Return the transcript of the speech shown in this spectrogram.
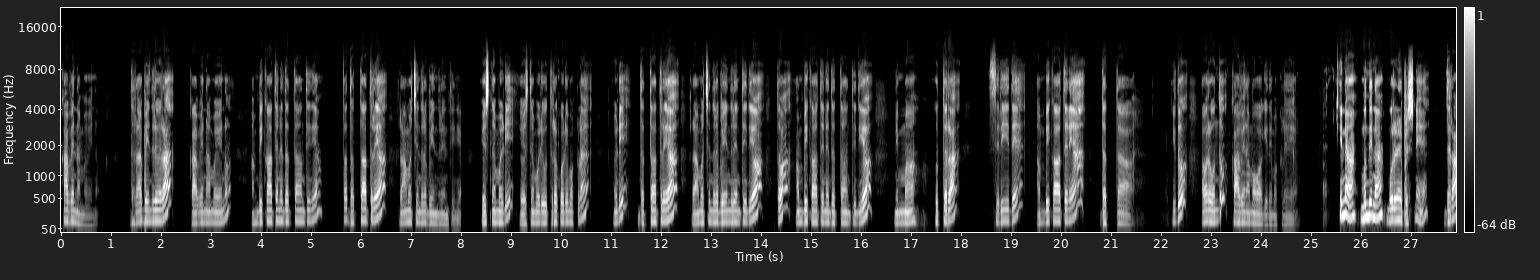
ಕಾವ್ಯನಾಮವೇನು? ದರಾ ಬೇಂದ್ರೆಯವರ ಕಾವ್ಯನಾಮವೇನು? ಅಂಬಿಕಾತನೆ ದತ್ತ ಅಂತಿದೆಯಾ? ಅಥವಾ ದತ್ತಾತ್ರೇಯ ರಾಮಚಂದ್ರ ಬೇಂದ್ರೆ ಅಂತಿದೆಯಾ? ಯೋಚನೆ ಮಾಡಿ ಯೋಚನೆ ಮಾಡಿ ಉತ್ತರ ಕೊಡಿ ಮಕ್ಕಳ. ನೋಡಿ, ದತ್ತಾತ್ರೇಯ ರಾಮಚಂದ್ರ ಬೇಂದ್ರೆ ಅಂತಿದೆಯೋ ಅಥವಾ ಅಂಬಿಕಾತನೆ ದತ್ತ ಅಂತಿದೆಯೋ? ನಿಮ್ಮ ಉತ್ತರ ಸರಿ ಇದೆ ಅಂಬಿಕಾತನೆಯ ದತ್ತ. ಇದು ಅವರ ಒಂದು ಕಾವ್ಯನಾಮವಾಗಿದೆ ಮಕ್ಕಳೇ. ಇನ್ನು ಮುಂದಿನ ಮೂರನೇ ಪ್ರಶ್ನೆ ದರಾ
